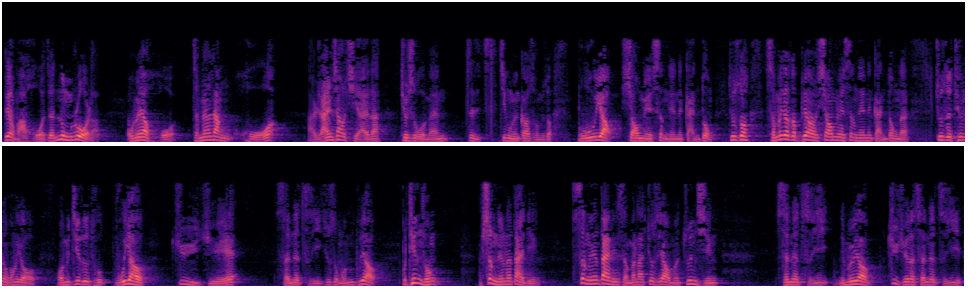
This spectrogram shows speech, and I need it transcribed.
不要把火这弄弱了？我们要火怎么样让火啊燃烧起来呢？就是我们这里经文告诉我们说，不要消灭圣灵的感动。就是说什么叫做不要消灭圣灵的感动呢？就是听众朋友，我们基督徒不要拒绝神的旨意，就是我们不要不听从圣灵的带领。圣灵带领什么呢？就是要我们遵行神的旨意。你们要拒绝了神的旨意。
